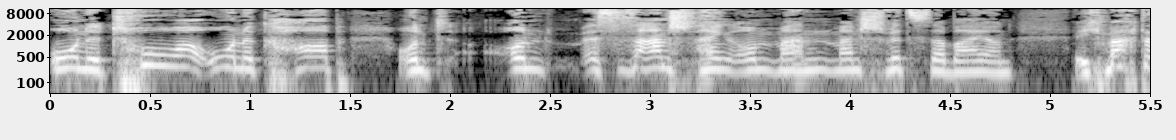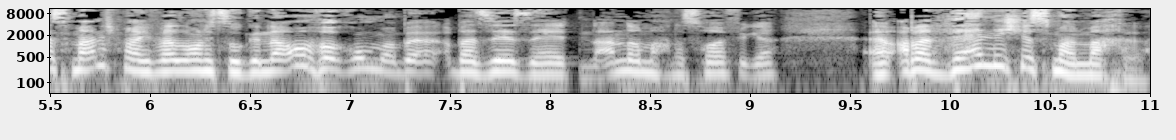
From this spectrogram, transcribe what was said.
ohne Tor, ohne Korb und und es ist anstrengend und man man schwitzt dabei und ich mache das manchmal, ich weiß auch nicht so genau warum, aber aber sehr selten. Andere machen das häufiger. Äh, aber wenn ich es mal mache,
